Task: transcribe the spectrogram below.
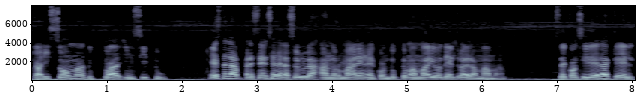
carizoma ductual in situ, esta es la presencia de la célula anormal en el conducto mamario dentro de la mama. Se considera que el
